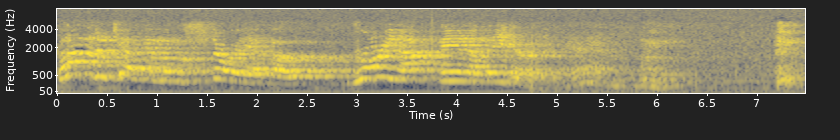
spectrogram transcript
But I'm going to tell you a little story about growing up being a leader.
